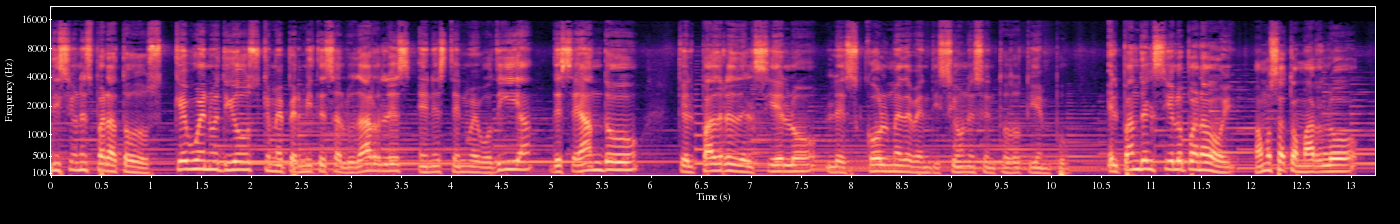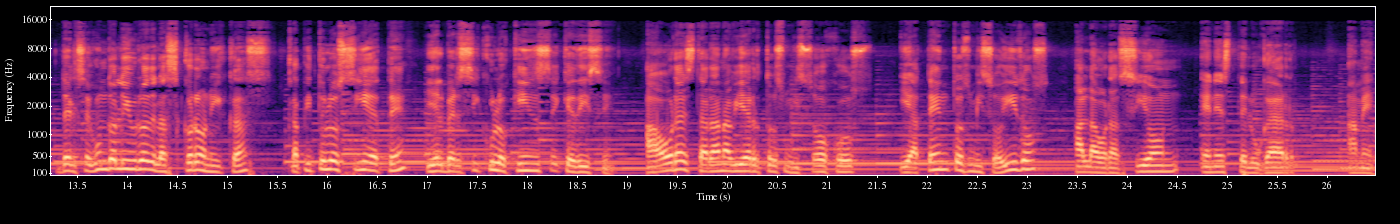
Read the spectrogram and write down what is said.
bendiciones para todos. Qué bueno es Dios que me permite saludarles en este nuevo día, deseando que el Padre del Cielo les colme de bendiciones en todo tiempo. El pan del cielo para hoy, vamos a tomarlo del segundo libro de las Crónicas, capítulo 7 y el versículo 15 que dice, Ahora estarán abiertos mis ojos y atentos mis oídos a la oración en este lugar. Amén.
